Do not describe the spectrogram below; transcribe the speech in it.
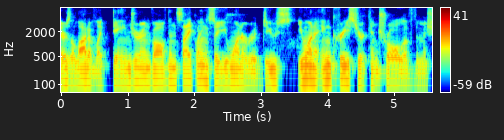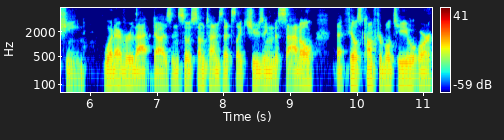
there's a lot of like danger involved in cycling. So you want to reduce, you want to increase your control of the machine, whatever that does. And so sometimes that's like choosing the saddle that feels comfortable to you, or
